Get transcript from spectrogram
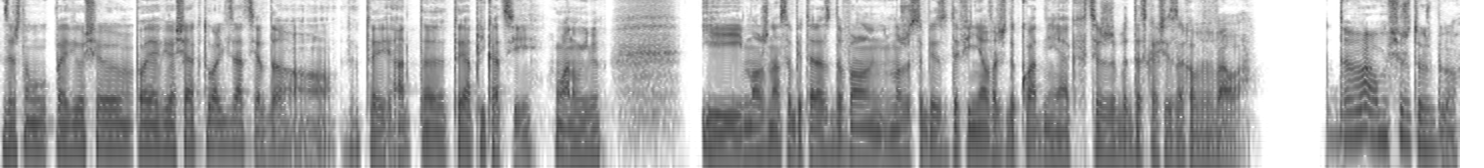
Zresztą pojawiło się, pojawiła się aktualizacja do tej, tej aplikacji One Wheel i można sobie teraz dowolnie, możesz sobie zdefiniować dokładnie, jak chcesz, żeby deska się zachowywała. Dawało mi się, że to już było.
